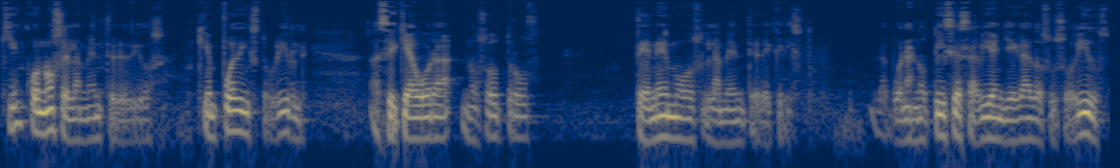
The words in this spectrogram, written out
¿quién conoce la mente de Dios? ¿Quién puede instruirle? Así que ahora nosotros tenemos la mente de Cristo. Las buenas noticias habían llegado a sus oídos.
